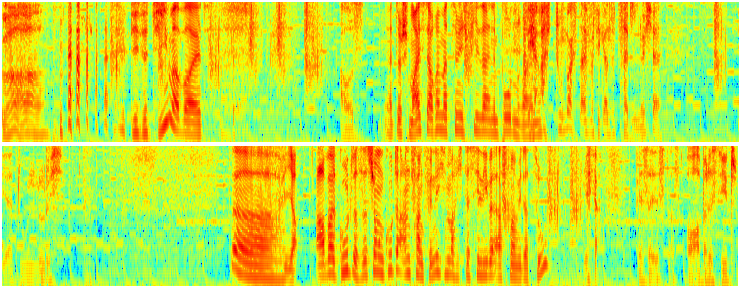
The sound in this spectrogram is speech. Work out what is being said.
Diese Teamarbeit. Aus. Ja, du schmeißt ja auch immer ziemlich viel da in den Boden rein. Ja, Ne? du machst einfach die ganze Zeit Löcher. Hier, du Lurch. Äh, ja, aber gut, das ist schon ein guter Anfang, finde ich. Mache ich das hier lieber erstmal wieder zu. Ja, besser ist das. Oh, aber das sieht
